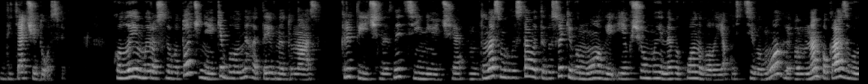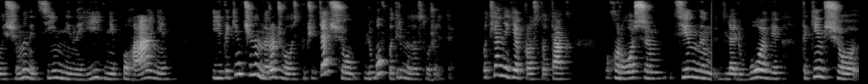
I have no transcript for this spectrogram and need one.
дитячий досвід. Коли ми росли в оточенні, яке було негативне до нас, критичне, знецінююче, до нас могли ставити високі вимоги, і якщо ми не виконували якось ці вимоги, нам показували, що ми нецінні, негідні, погані. І таким чином народжувалось почуття, що любов потрібно заслужити. От я не є просто так хорошим, цінним для любові, таким, що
